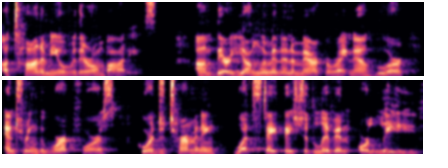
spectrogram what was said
autonomy over their own bodies. Um, there are young women in America right now who are entering the workforce who are determining what state they should live in or leave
